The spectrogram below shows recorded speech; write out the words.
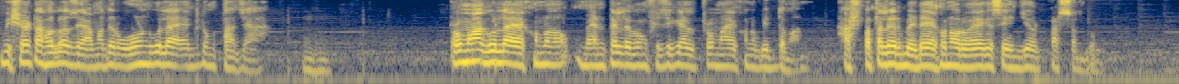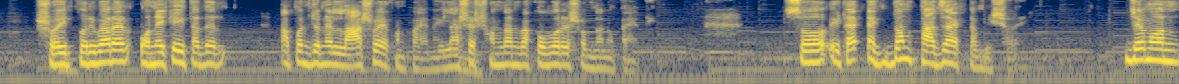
বিষয়টা হলো যে আমাদের ওন্ডগুলা একদম তাজা। হুম হুম, ট্রমা গুলা এখনও মেন্টাল এবং ফিজিক্যাল ট্রমা এখনও বিদ্যমান। হাসপাতালের বেডে এখনও রয়ে গেছে ইনজিওর্ড পার্সনগুলো শহীদ পরিবারের অনেকেই তাদের আপনজনের লাশও এখন পায় নাই। লাশের সন্ধান বা কবরের সন্ধানও পায়নি সো এটা একদম তাজা একটা বিষয়। যেমন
